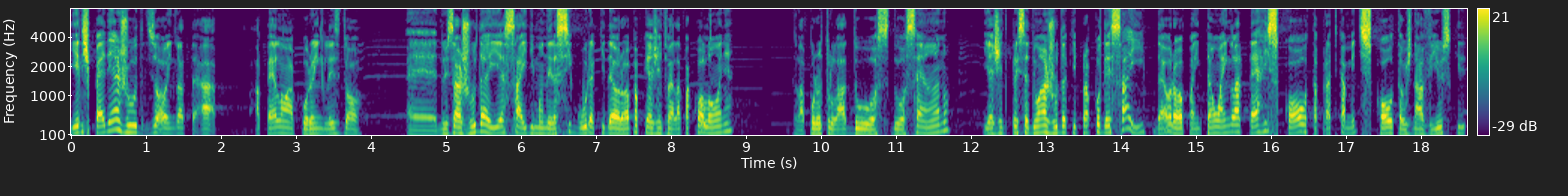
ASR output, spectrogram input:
e eles pedem ajuda, diz, ó, oh, Inglaterra apelam à coroa inglesa ó, é, nos ajuda aí a sair de maneira segura aqui da Europa, porque a gente vai lá para a colônia, lá por outro lado do, do oceano, e a gente precisa de uma ajuda aqui para poder sair da Europa. Então a Inglaterra escolta, praticamente escolta os navios que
